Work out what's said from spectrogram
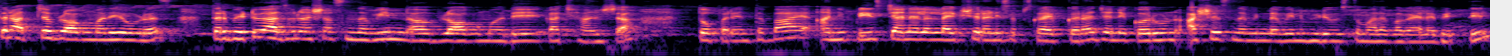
तर आजच्या व्लॉगमध्ये एवढंच. तर भेटूया अजून अशाच नवीन व्लॉगमध्ये एका छानशा. तोपर्यंत बाय आणि प्लीज चॅनलला लाईक शेअर आणि सबस्क्राईब करा जेणेकरून असेच नवीन नवीन व्हिडिओज तुम्हाला बघायला भेटतील.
